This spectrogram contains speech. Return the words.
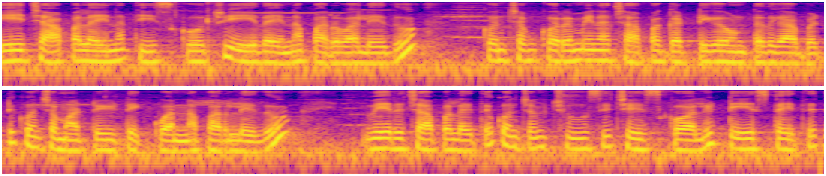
ఏ చేపలైనా తీసుకోవచ్చు ఏదైనా పర్వాలేదు. కొంచెం కొరమైన చేప గట్టిగా ఉంటుంది కాబట్టి కొంచెం అటు ఇటు ఎక్కువ అన్నా పర్లేదు. వేరే చేపలు అయితే కొంచెం చూసి చేసుకోవాలి. టేస్ట్ అయితే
